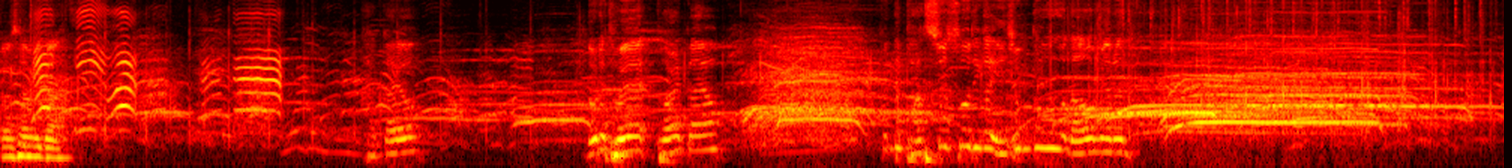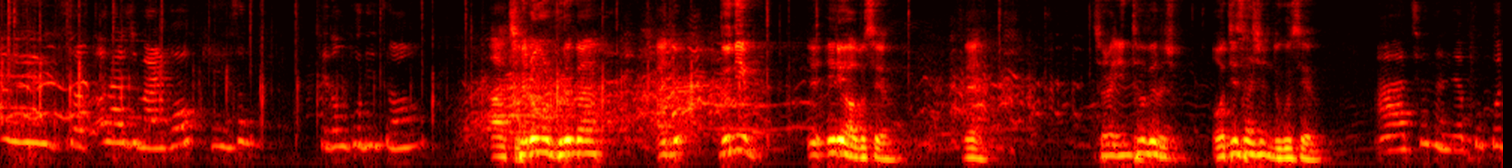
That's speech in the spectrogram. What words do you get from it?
감사합니다. 갈까요? 노래 더, 해- 더 할까요? 근데 박수 소리가 이 정도 나오면은 저 떠나지 말고 계속 제동 부리죠. 아 재롱을 부를까요? 아니 누, 누님 이- 이리 와보세요. 네, 저랑 인터뷰를 좀 어디 사시는 누구세요? 아 저는요 북구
